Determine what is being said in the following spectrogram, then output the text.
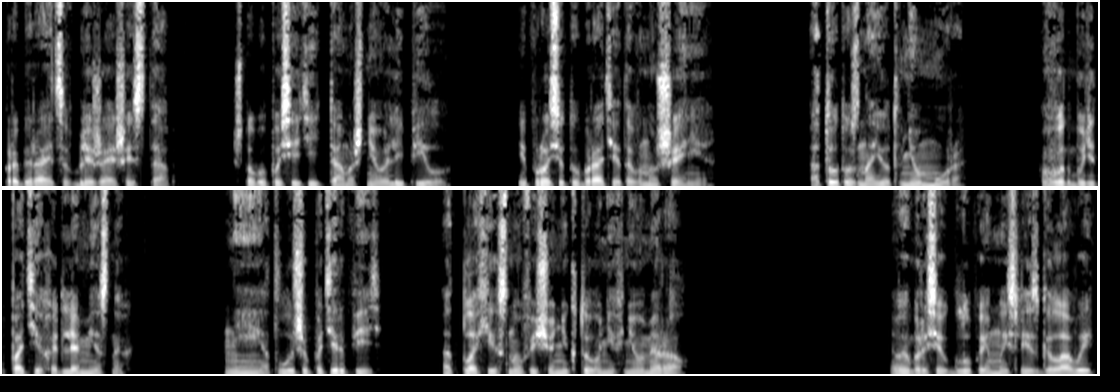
пробирается в ближайший стаб, чтобы посетить тамошнего Лепилу, и просит убрать это внушение. А тот узнает в нем Мура. Вот будет потеха для местных. Нет, лучше потерпеть. От плохих снов еще никто у них не умирал. Выбросив глупые мысли из головы,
